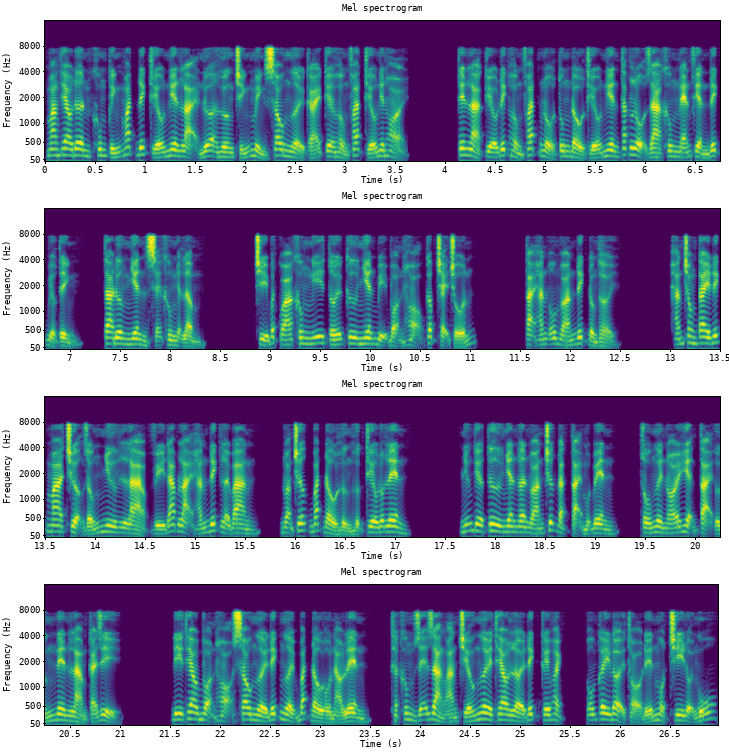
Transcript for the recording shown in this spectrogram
Mang theo đơn khung kính mắt đích thiếu niên lại nữa hướng chính mình sau người cái kia hồng phát thiếu niên hỏi. Tên là kiều đích hồng phát nổ tung đầu thiếu niên tắc lộ ra không nén phiền đích biểu tình, ta đương nhiên sẽ không nhận lầm. Chỉ bất quá không nghĩ tới cư nhiên bị bọn họ cấp chạy trốn. Tại hắn ôm đoán đích đồng thời, hắn trong tay đích ma trượng giống như là vì đáp lại hắn đích lời ban, đoạn trước bắt đầu hừng hực thiêu đốt lên. Những tiêu tư nhân ân đoán trước đặt tại một bên số người nói hiện tại ứng nên làm cái gì? Đi theo bọn họ sau người đích người bắt đầu ồn ào lên, thật không dễ dàng án chiếu ngươi theo lời đích kế hoạch ô cây đợi thỏ đến một chi đội ngũ,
